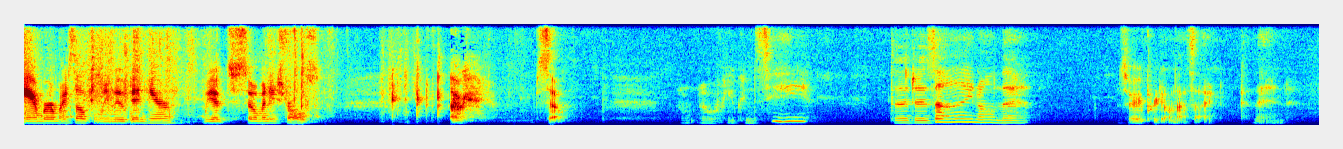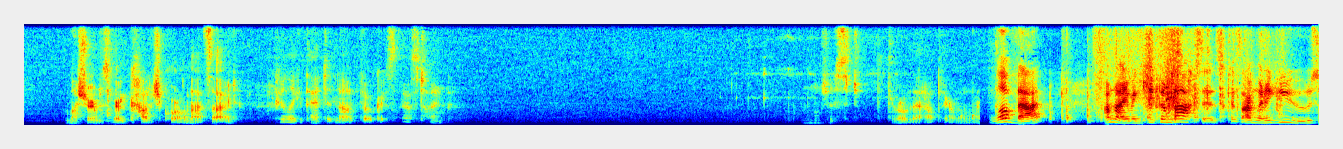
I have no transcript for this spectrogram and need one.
Amber and myself when we moved in here, we have so many straws. Okay, so I don't know if you can see the design on that. It's very pretty on that side. And then mushrooms, very cottage core on that side. I feel like that did not focus last time. I'll just throw that up there one more. Love that. I'm not even keeping boxes because I'm going to use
